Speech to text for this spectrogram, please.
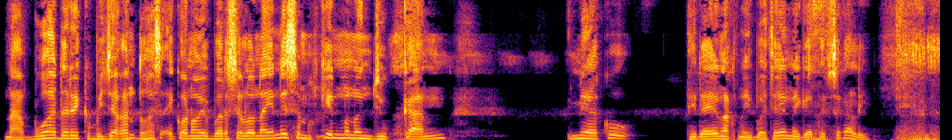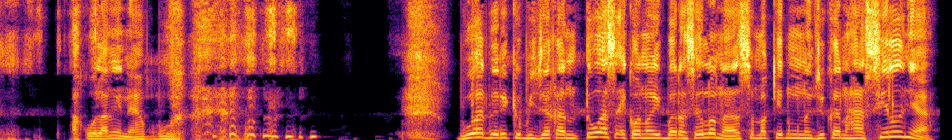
Nah, buah dari kebijakan tuas ekonomi Barcelona ini semakin menunjukkan ini aku tidak enak nih bacanya negatif sekali. Aku ulangin ya, buah Buah dari kebijakan tuas ekonomi Barcelona semakin menunjukkan hasilnya.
